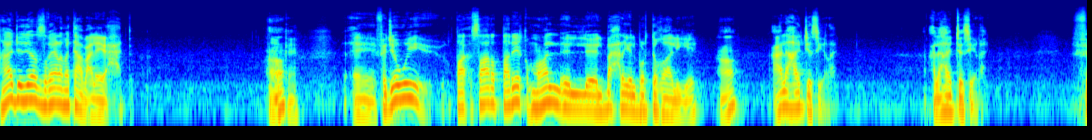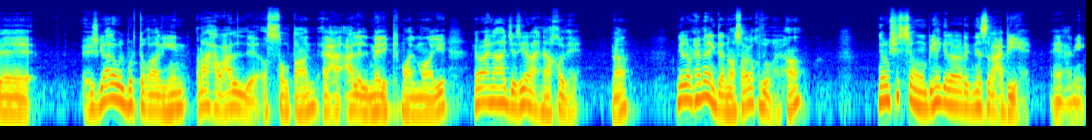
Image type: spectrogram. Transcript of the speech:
هاي الجزيرة الصغيرة ما تاب عليها أحد. ها؟ okay. إيه، فجوي صار الطريق مال ال- البحرية البرتغالية ها؟ على هاي الجزيرة. على هاي الجزيرة. ف إيش قالوا البرتغاليين؟ راحوا على السلطان على الملك مال مالي. قالوا إحنا هاي الجزيرة راح ناخذها. ها؟ قال لهم إحنا ما نقدر نوصل خذوها ها قالوا شو تسوون بيها؟ قالوا نريد نزرع بيها يعني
